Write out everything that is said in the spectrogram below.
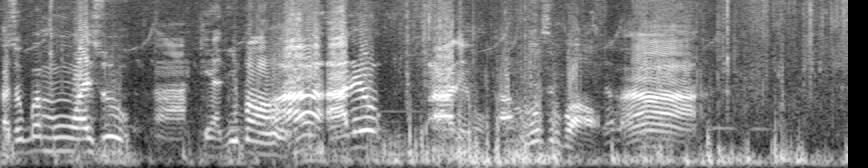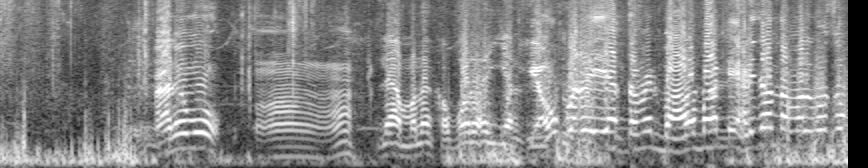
અશોકભાઈ હું આવીશું હા ક્યાંથી પાડો હા આ રહ્યો. આ રહ્યો. હા હું શું પાડો હા. આ રહ્યો હું. લે મને ખબર હોય યાર. કેવું પડે યાર તમે બાર બાર નીકળી જાવ ને તમારે શું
